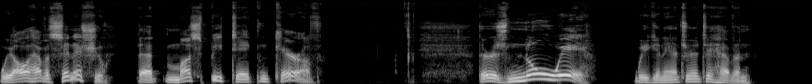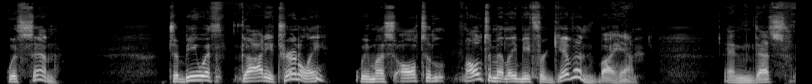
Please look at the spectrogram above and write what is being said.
we all have a sin issue that must be taken care of. There is no way we can enter into heaven with sin. To be with God eternally, we must ultimately be forgiven by Him. And that's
